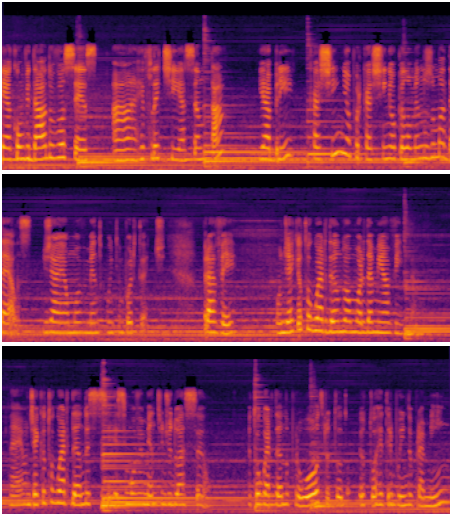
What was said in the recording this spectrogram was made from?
tenha convidado vocês a refletir, a sentar e abrir caixinha por caixinha, ou pelo menos uma delas. Já é um movimento muito importante para ver onde é que eu estou guardando o amor da minha vida, né? Onde é que eu estou guardando esse, esse movimento de doação? Eu estou guardando para o outro, eu estou retribuindo para mim.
